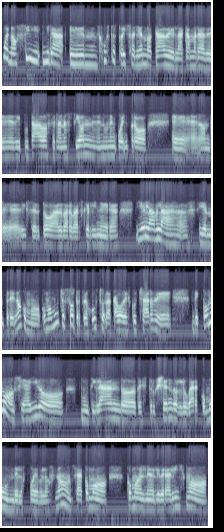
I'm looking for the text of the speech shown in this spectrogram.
Bueno, sí, mira, eh, justo estoy saliendo acá de la Cámara de Diputados de la Nación en un encuentro eh, donde disertó Álvaro García Linera, y él habla siempre, ¿no? Como, como muchos otros, pero justo lo acabo de escuchar de, de cómo se ha ido mutilando, destruyendo el lugar común de los pueblos, ¿no? O sea, cómo, cómo el neoliberalismo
